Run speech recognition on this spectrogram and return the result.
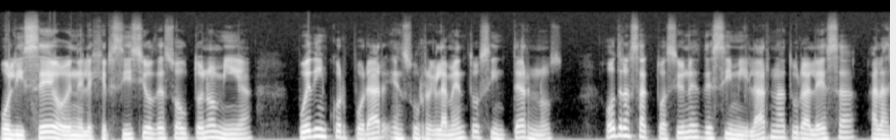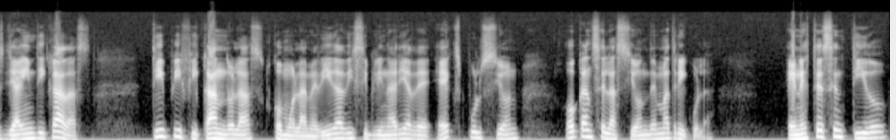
o liceo en el ejercicio de su autonomía puede incorporar en sus reglamentos internos otras actuaciones de similar naturaleza a las ya indicadas, tipificándolas como la medida disciplinaria de expulsión o cancelación de matrícula. En este sentido,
